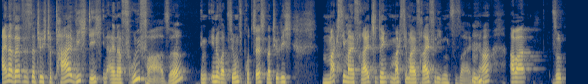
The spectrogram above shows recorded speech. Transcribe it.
Einerseits ist es natürlich total wichtig, in einer Frühphase im Innovationsprozess natürlich maximal frei zu denken, maximal freifliegend zu sein. Mhm. Ja, aber so,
